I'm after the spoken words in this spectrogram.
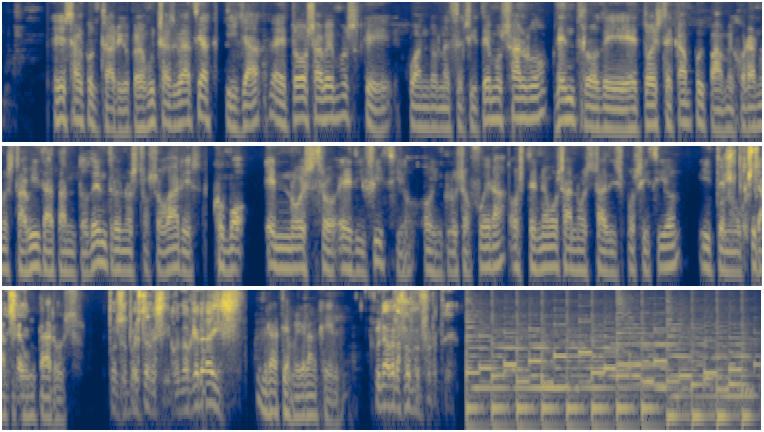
Es al contrario, pero muchas gracias. Y ya eh, todos sabemos que cuando necesitemos algo dentro de todo este campo y para mejorar nuestra vida, tanto dentro de nuestros hogares como en nuestro edificio o incluso fuera, os tenemos a nuestra disposición y tenemos que ir a preguntaros. Por supuesto que sí, cuando queráis. Gracias, Miguel Ángel. Un abrazo muy fuerte.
